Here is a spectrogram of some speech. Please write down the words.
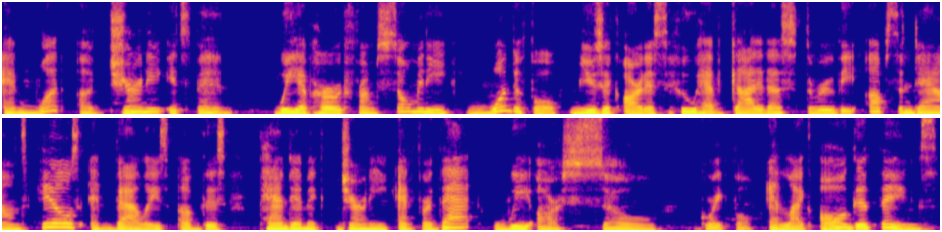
And what a journey it's been. We have heard from so many wonderful music artists who have guided us through the ups and downs, hills and valleys of this pandemic journey. And for that, we are so grateful. And like all good things,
